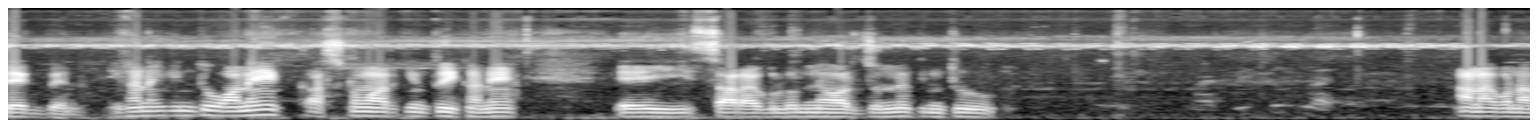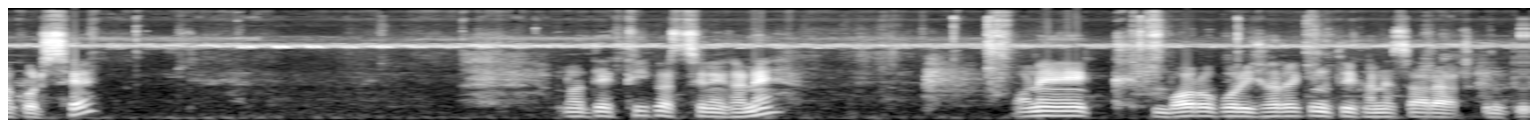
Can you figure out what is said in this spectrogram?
দেখবেন। এখানে কিন্তু অনেক কাস্টমার কিন্তু এখানে এই চারাগুলো নেওয়ার জন্য কিন্তু আনাগোনা করছে। আপনারা দেখতেই পাচ্ছেন এখানে অনেক বড় পরিসরে কিন্তু এখানে চারা কিন্তু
